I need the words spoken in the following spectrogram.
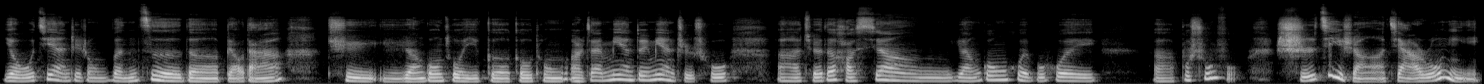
邮件这种文字的表达去与员工做一个沟通，而在面对面指出，啊，觉得好像员工会不会呃不舒服？实际上啊，假如你。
